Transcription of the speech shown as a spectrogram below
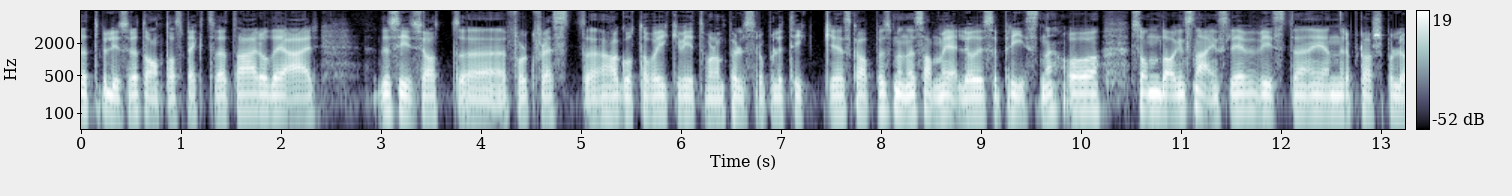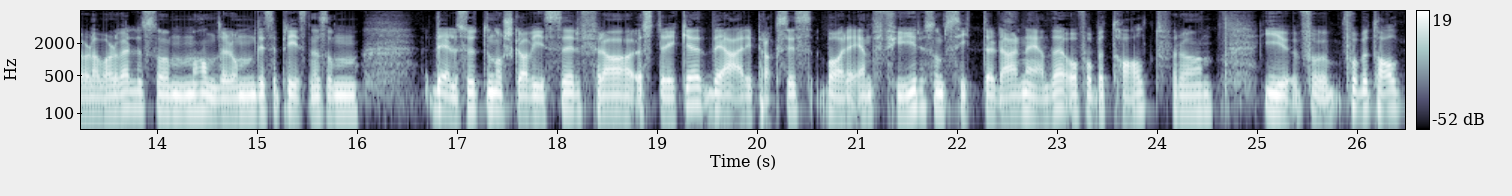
dette belyser et annet aspekt ved dette her, og det er det sies jo at uh, folk flest uh, har godt av å ikke vite hvordan pølser og politikk uh, skapes, men det samme gjelder jo disse prisene. Og Som Dagens Næringsliv viste i en reportasje på lørdag, var det vel, som handler om disse prisene som deles ut norske aviser fra Østerrike. Det er i praksis bare en fyr som sitter der nede og får betalt for å gi, få betalt,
